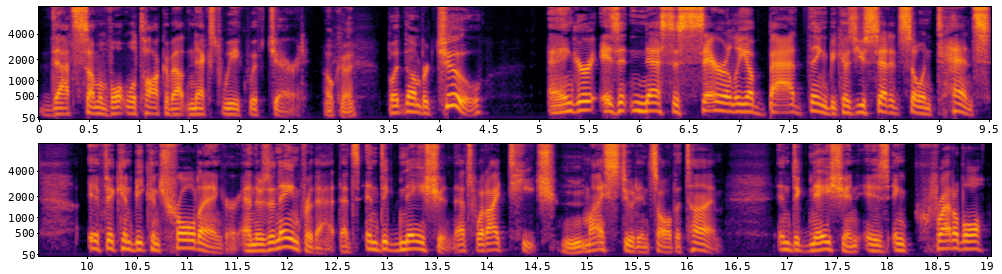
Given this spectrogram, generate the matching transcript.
That's some of what we'll talk about next week with Jared. Okay. But number two, anger isn't necessarily a bad thing because you said it's so intense. If it can be controlled anger, and there's a name for that, that's indignation. That's what I teach mm-hmm. my students all the time. Indignation is incredible,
